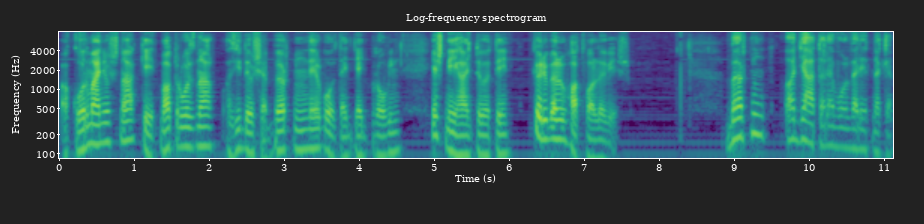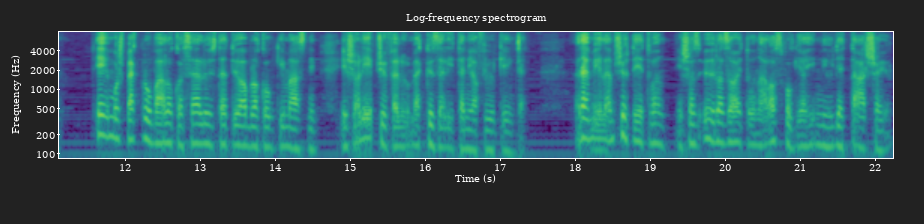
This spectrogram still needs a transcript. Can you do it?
A kormányosnál, két matróznál, az idősebb Burtonnél volt egy-egy broving és néhány töltény, körülbelül hatvan lövés. Burton, adj át a revolverét nekem. Én most megpróbálok a szellőztető ablakon kimászni, és a lépcső felül megközelíteni a fülkénket. Remélem sötét van, és az őr az ajtónál azt fogja hinni, hogy egy társa jön.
